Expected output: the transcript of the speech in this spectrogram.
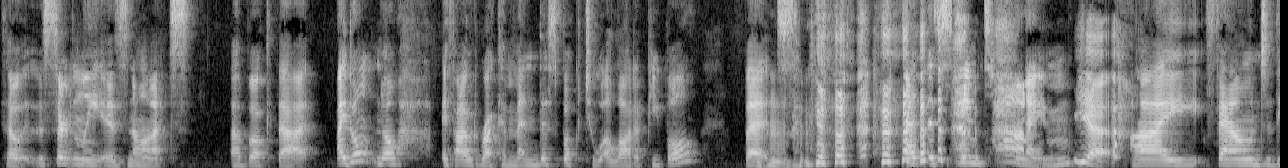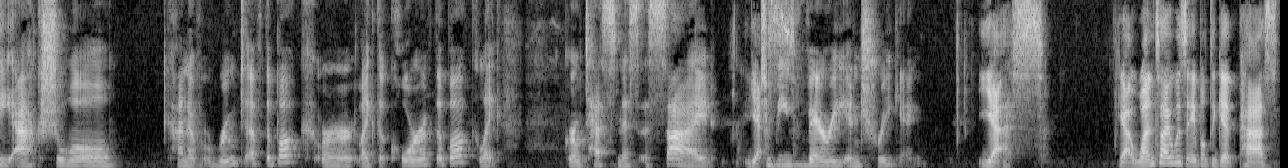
So this certainly is not a book that I don't know if I would recommend this book to a lot of people, but Mhm. at the same time, yeah. I found the actual kind of root of the book or like the core of the book, like grotesqueness aside, Yes. to be very intriguing. Yes. Yeah, once I was able to get past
